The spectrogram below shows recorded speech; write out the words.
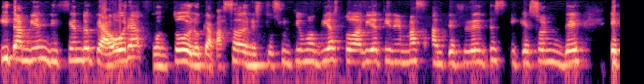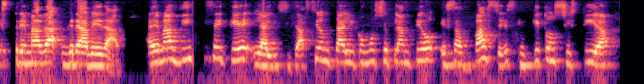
y también diciendo que ahora, con todo lo que ha pasado en estos últimos días, todavía tiene más antecedentes y que son de extremada gravedad. Además, dice que la licitación, tal y como se planteó, esas bases, en qué consistía,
